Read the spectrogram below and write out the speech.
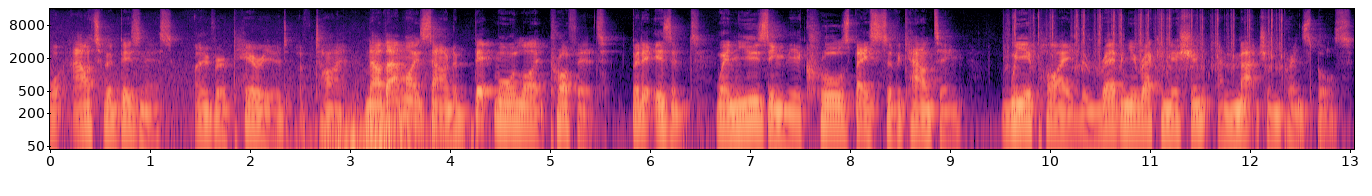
or out of a business over a period of time. Now that might sound a bit more like profit, but it isn't. When using the accruals basis of accounting, we apply the revenue recognition and matching principles.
